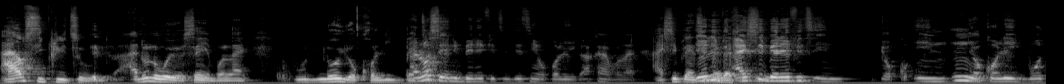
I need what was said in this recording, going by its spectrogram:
I have secret too. I don't know what you're saying, but like you would know your colleague better. I don't see any benefits in dating your colleague. I can't even like. I see plenty The only, benefits. I see benefits in your in, in your colleague, but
